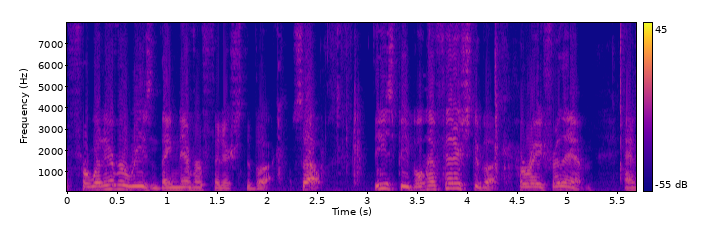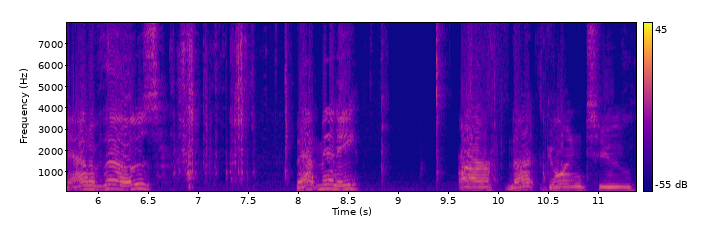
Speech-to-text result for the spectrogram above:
for whatever reason, they never finish the book. So, these people have finished the book. Hooray for them. And out of those, that many are not going to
